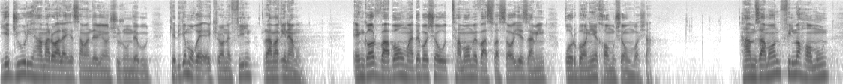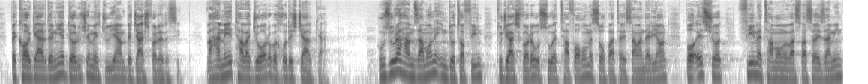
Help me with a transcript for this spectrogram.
یه جوری همه رو علیه سمندریان شورونده بود که دیگه موقع اکران فیلم رمقی نمون انگار وبا اومده باشه و تمام وسوسه های زمین قربانی خاموش اون باشن. همزمان فیلم هامون به کارگردانی داروش مهجویی هم به جشنواره رسید و همه توجه ها رو به خودش جلب کرد. حضور همزمان این دوتا فیلم تو جشنواره و سوء تفاهم صحبت های سمندریان باعث شد فیلم تمام وسوسه های زمین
